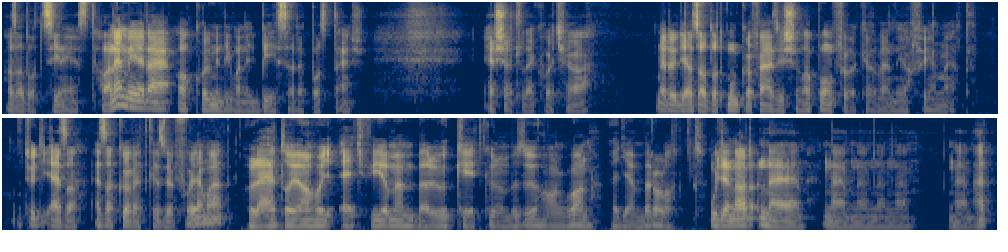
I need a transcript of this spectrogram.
az adott színészt. Ha nem ér rá, akkor mindig van egy B szereposztás. Esetleg, hogyha mert ugye az adott munkafázisi napon föl kell venni a filmet. Úgyhogy ez a, ez a következő folyamat. Lehet olyan, hogy egy filmen belül két különböző hang van egy ember alatt? Ugyanarra? Nem, nem, nem, nem, nem. Nem, hát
